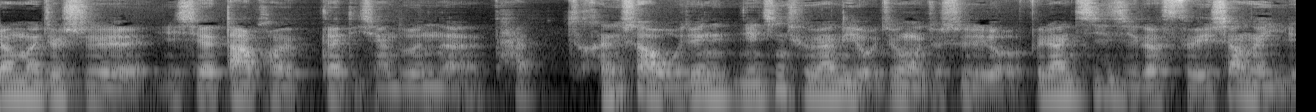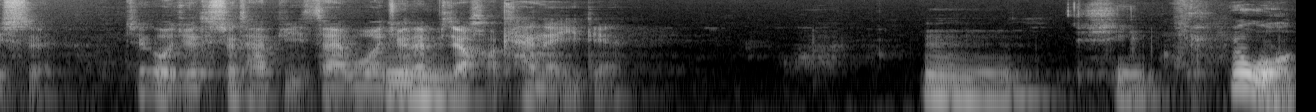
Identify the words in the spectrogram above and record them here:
要么就是一些大炮在底下蹲的，他很少。我觉得年轻球员里有这种，就是有非常积极的随上的意识，这个我觉得是他比赛我觉得比较好看的一点。嗯，行，因为我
